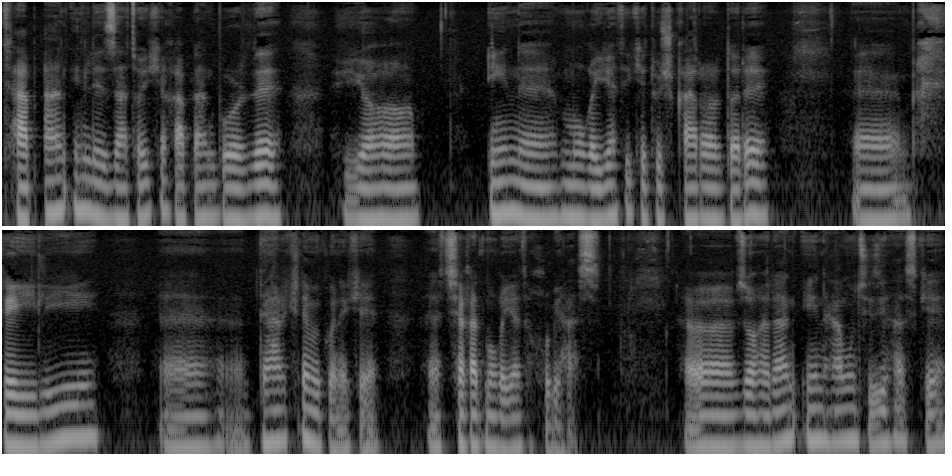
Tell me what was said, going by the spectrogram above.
طبعا این لذت هایی که قبلا برده یا این موقعیتی که توش قرار داره خیلی درک نمی‌کنه که چقدر موقعیت خوبی هست. ظاهرا این همون چیزی هست که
